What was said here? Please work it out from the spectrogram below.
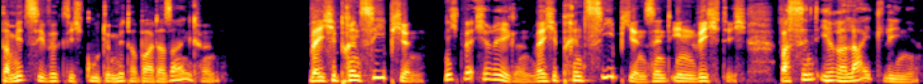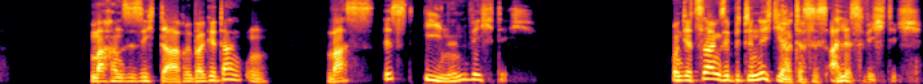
damit sie wirklich gute Mitarbeiter sein können? Welche Prinzipien, nicht welche Regeln, welche Prinzipien sind Ihnen wichtig? Was sind Ihre Leitlinien? Machen Sie sich darüber Gedanken. Was ist Ihnen wichtig? Und jetzt sagen Sie bitte nicht, ja, das ist alles wichtig.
